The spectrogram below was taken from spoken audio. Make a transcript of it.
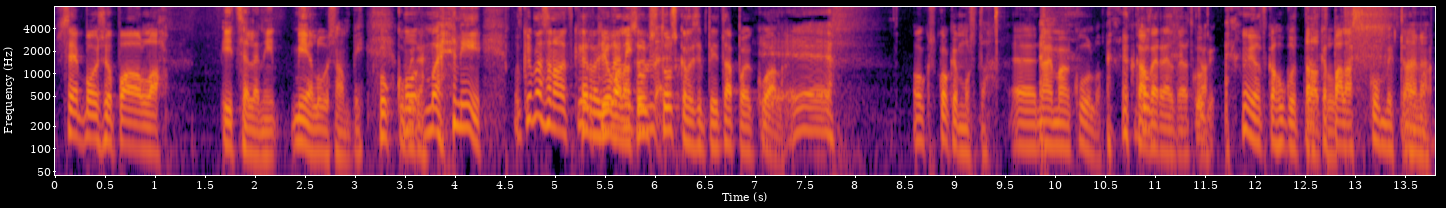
Se voisi jopa olla itselleni mieluisampi. Hukkuminen. Mu, mu, niin, mutta kyllä mä sanon, että kyllä, Herra kyllä Jumala, niin yksi tuskallisimpia tapoja kuolla. Onko kokemusta, Öö, Näin mä oon kuullut kavereilta, jotka, jotka jotka hukuttautuu? palas kummittelemaan.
